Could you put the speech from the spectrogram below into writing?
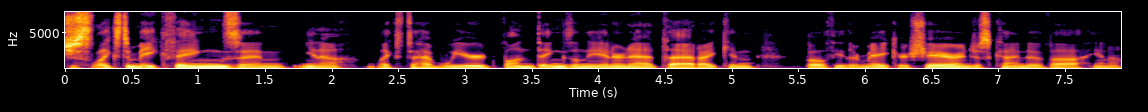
just likes to make things and you know likes to have weird fun things on the internet that i can both either make or share and just kind of, uh, you know,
